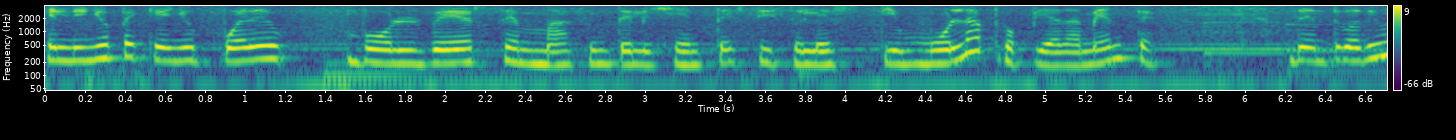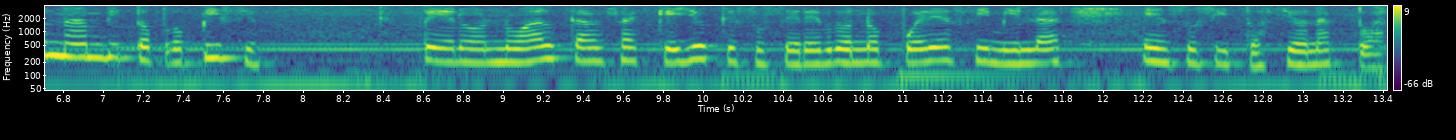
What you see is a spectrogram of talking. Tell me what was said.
El niño pequeño puede volverse más inteligente si se le estimula apropiadamente dentro de un ámbito propicio pero no alcanza aquello que su cerebro no puede asimilar en su situación actual.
